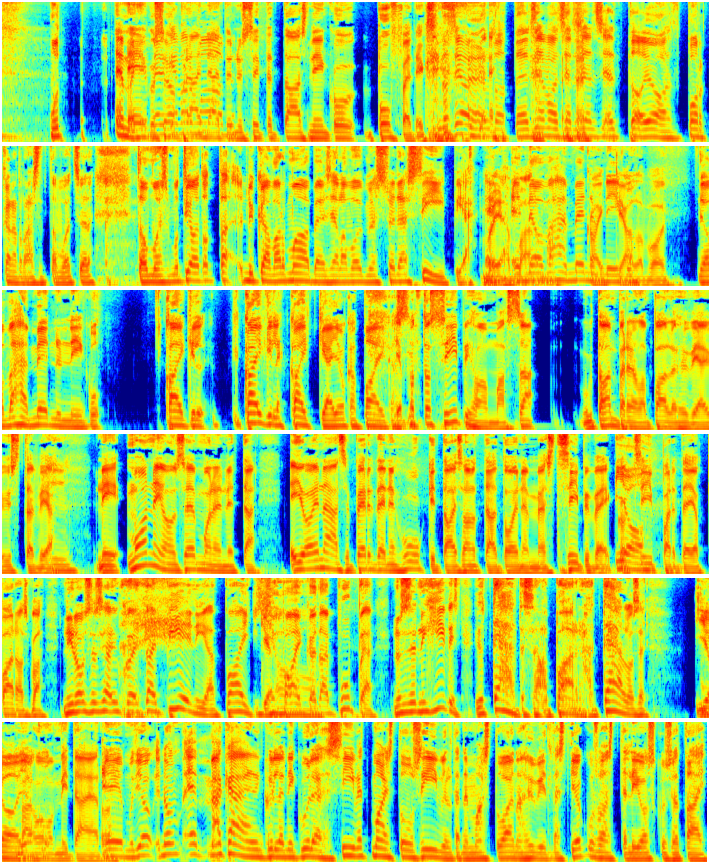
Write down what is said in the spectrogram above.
Mutta en mä Ei, tiedä, kun se on brändäytynyt sitten taas niin kuin buffetiksi. No se on kyllä totta. Ja Se voit syödä, se, se, to, joo, porkkanarastetta voit syödä tuommoisessa. Mutta joo, totta, nykyään varmaan ABCllä voi myös syödä siipiä. No Et- ihan et ne on vähän mennyt Kaikkialla niinku, voi. ne on vähän mennyt niinku kaikille, kaikille kaikkia joka Ja, paikassa. mutta tuossa siipihommassa, Tampereella on paljon hyviä ystäviä, mm. niin moni on semmoinen, että ei ole enää se perinteinen huukki tai sanot tämä toinen meistä, siipiveikko, siipparit ei ole paras, vaan niillä on sellaisia joku- jotain pieniä paikkoja, paikkoja tai pupeja. No se on niin hivis, jo täältä saa parhaan, täällä on se. Joo, Mä joku- mitään eroa. Ei, mutta jo, no en, mäkään en kyllä niin kuin yleensä siivet maistuu siiviltä, ne maistuu aina hyviltä. Sitten joku suositteli joskus jotain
